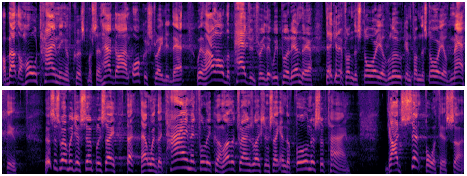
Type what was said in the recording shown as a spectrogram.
about the whole timing of Christmas and how God orchestrated that without all the pageantry that we put in there, taking it from the story of Luke and from the story of Matthew. This is where we just simply say that, that when the time had fully come, other translations say in the fullness of time, God sent forth his son,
